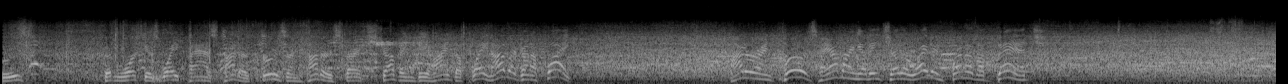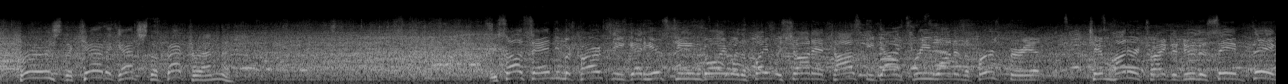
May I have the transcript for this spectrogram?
Kruse. Couldn't work his way past Hunter. Kruse and Hunter start shoving behind the play. Now they're going to fight. Hunter and Kruse hammering at each other right in front of the bench. Kruse, the kid against the veteran. We saw Sandy McCarthy get his team going with a fight with Shawn Antoski down 3-1 in the first period. Tim Hunter trying to do the same thing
